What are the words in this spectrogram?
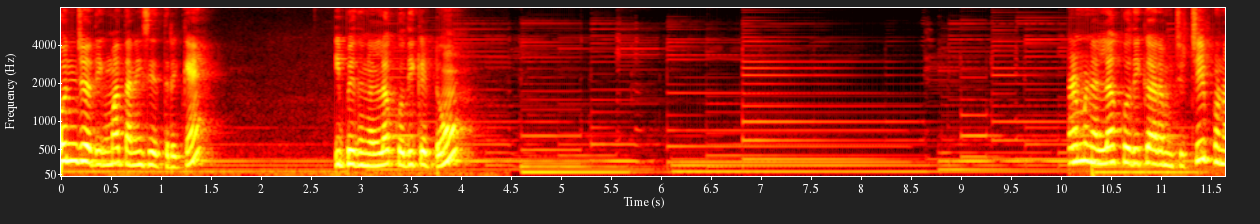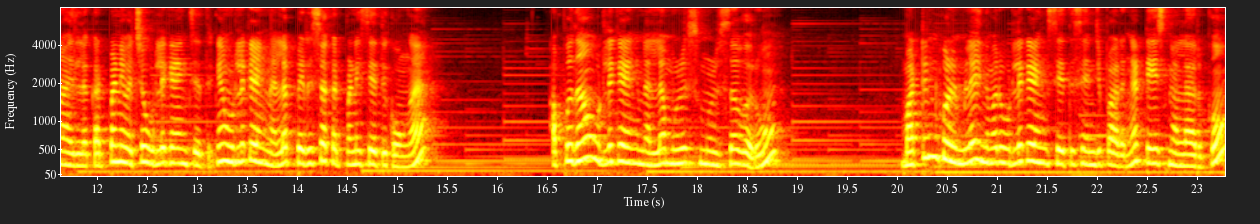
கொஞ்சம் அதிகமாக தண்ணி சேர்த்துருக்கேன். இப்போ இது நல்லா கொதிக்கட்டும். குழம்பு நல்லா கொதிக்க ஆரம்பிச்சிச்சு இப்போ நான் இதில் கட் பண்ணி வச்ச உருளைக்கிழங்கு சேர்த்துருக்கேன். உருளைக்கிழங்கு நல்லா பெருசாக கட் பண்ணி சேர்த்துக்கோங்க. அப்போ தான் உருளைக்கிழங்கு நல்லா முழுசு முழுசாக வரும். மட்டன் குழம்புல இந்த மாதிரி உருளைக்கிழங்கு சேர்த்து செஞ்சு பாருங்கள் டேஸ்ட் நல்லாயிருக்கும்.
